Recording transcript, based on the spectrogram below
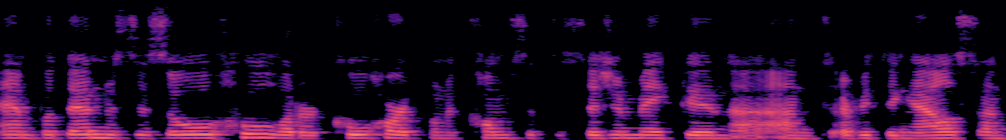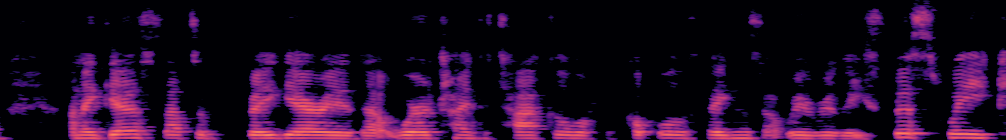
Um, but then there's this whole, whole other cohort when it comes to decision making and everything else. And and I guess that's a big area that we're trying to tackle with a couple of things that we released this week.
